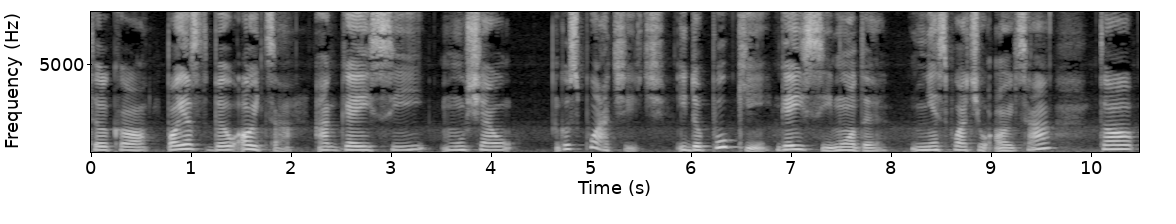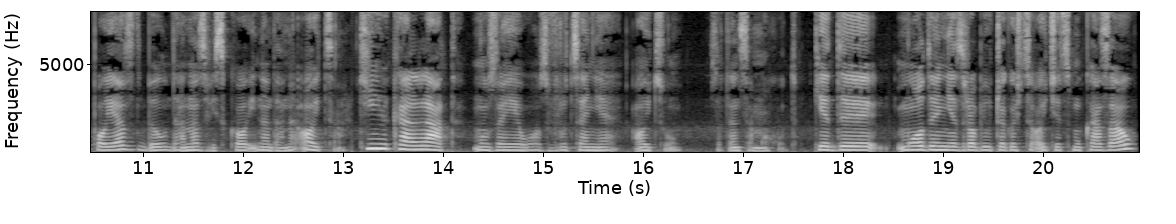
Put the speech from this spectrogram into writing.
tylko pojazd był ojca a Gacy musiał go spłacić. I dopóki Gacy, młody, nie spłacił ojca, to pojazd był na nazwisko i nadane ojca. Kilka lat mu zajęło zwrócenie ojcu za ten samochód. Kiedy młody nie zrobił czegoś, co ojciec mu kazał,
